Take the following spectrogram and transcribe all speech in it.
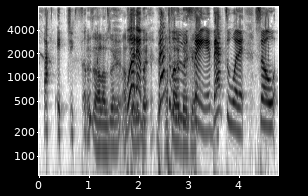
I hate you so That's all I'm saying. I'm whatever. Back I'm to what we were saying. Back to what it. So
